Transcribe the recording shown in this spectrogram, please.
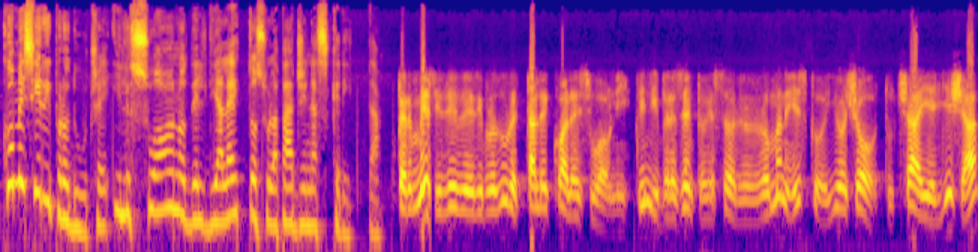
Come si riproduce il suono del dialetto sulla pagina scritta? Per me si deve riprodurre tale e quale suoni, quindi per esempio che sto il romanesco, io c'ho, tu c'hai e gli c'ha,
